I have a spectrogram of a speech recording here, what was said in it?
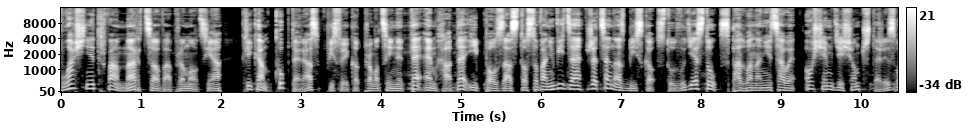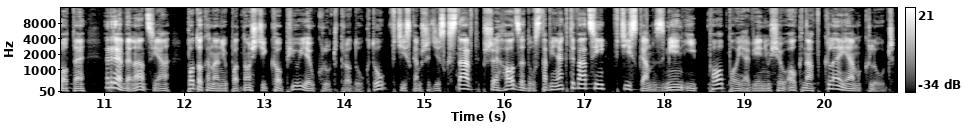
Właśnie trwa marcowa promocja. Klikam kup teraz, wpisuję kod promocyjny TMHD i po zastosowaniu widzę, że cena z blisko 120 spadła na niecałe 84 zł. Rewelacja! Po dokonaniu płatności kopiuję klucz produktu, wciskam przycisk start, przechodzę do ustawień aktywacji, wciskam zmień i po pojawieniu się okna wklejam klucz.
